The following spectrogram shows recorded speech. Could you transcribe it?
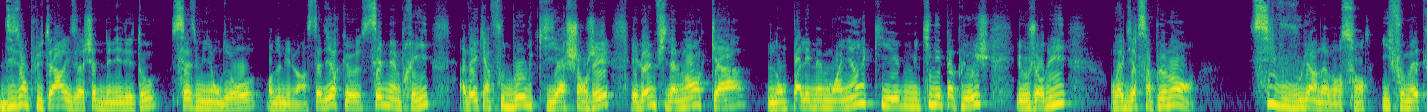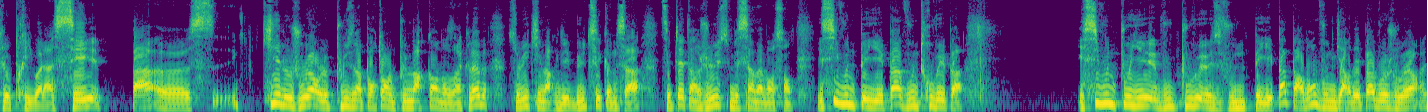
Dix ans plus tard, ils achètent Benedetto 16 millions d'euros en 2020. C'est-à-dire que c'est le même prix, avec un football qui a changé, et l'OM finalement qui a non pas les mêmes moyens, qui mais qui n'est pas plus riche. Et aujourd'hui, on va dire simplement, si vous voulez un avant-centre, il faut mettre le prix. Voilà, c'est pas euh, qui est le joueur le plus important, le plus marquant dans un club, celui qui marque des buts, c'est comme ça. C'est peut-être injuste, mais c'est un avant-centre. Et si vous ne payez pas, vous ne trouvez pas. Et si vous ne, vous, pouvez, ne payez pas, pardon, vous ne gardez pas vos joueurs.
